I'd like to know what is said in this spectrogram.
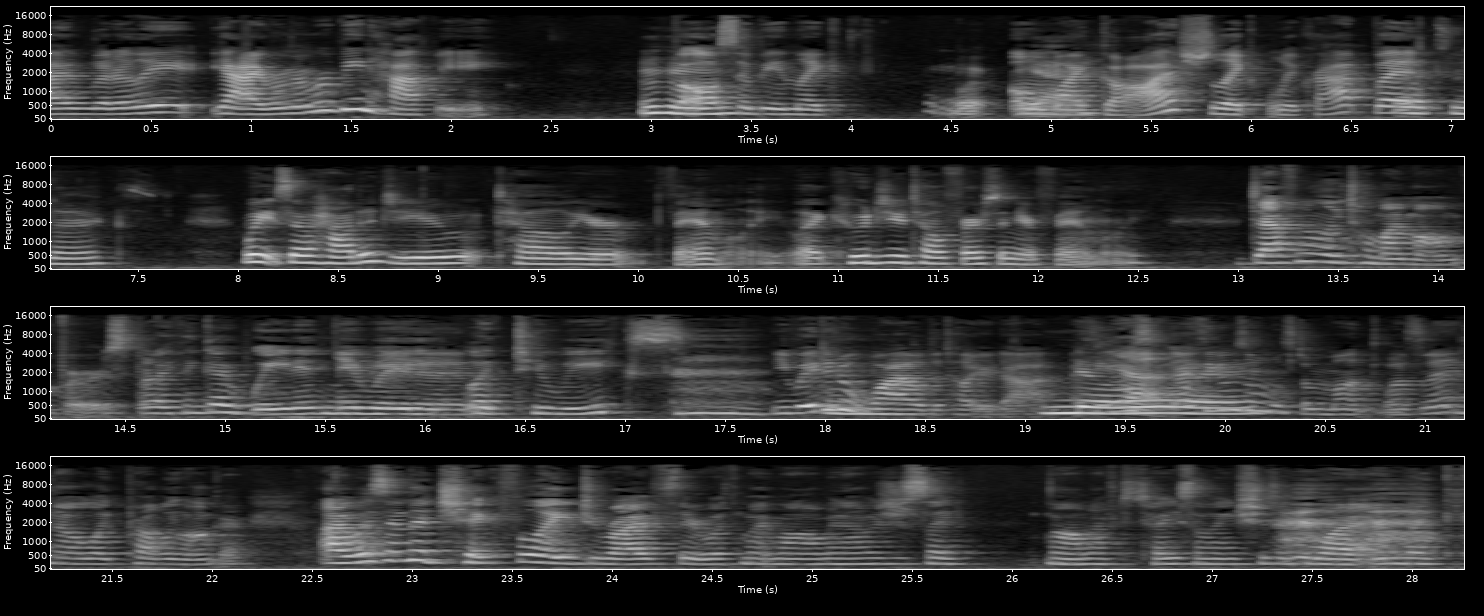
i literally yeah i remember being happy Mhm. but also being like What- oh yeah. my gosh like holy crap but What's next? Wait, so how did you tell your family? Like, who did you tell first in your family? Definitely told my mom first, but I think I waited maybe waited. like two weeks. you waited a while to tell your dad No I think, it was, I think it was almost a month wasn't it No, like probably longer. I was in the Chick Fil A drive-through with my mom, and I was just like, "Mom, I have to tell you something." She's like, "What?" I'm like,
